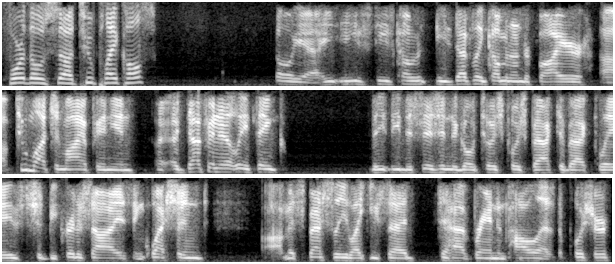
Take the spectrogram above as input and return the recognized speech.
for those uh, two play calls? Oh yeah, he, he's he's coming. He's definitely coming under fire. Uh, too much, in my opinion. I, I definitely think the the decision to go tush push back to back plays should be criticized and questioned. Um, especially like you said, to have Brandon Powell as the pusher.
